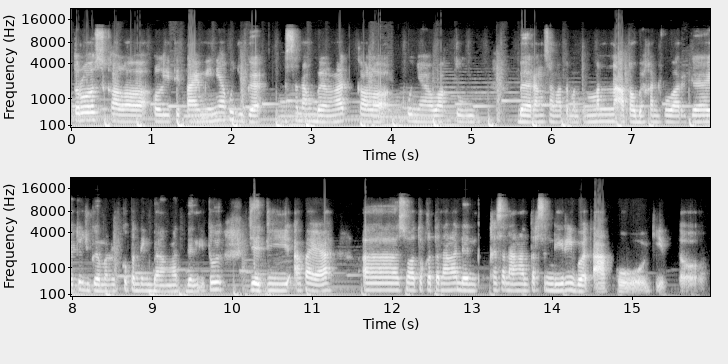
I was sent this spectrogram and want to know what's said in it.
Terus kalau quality time ini aku juga senang banget kalau punya waktu bareng sama teman-teman atau bahkan keluarga itu juga menurutku penting banget dan itu jadi apa ya uh, suatu ketenangan dan kesenangan tersendiri buat aku gitu.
